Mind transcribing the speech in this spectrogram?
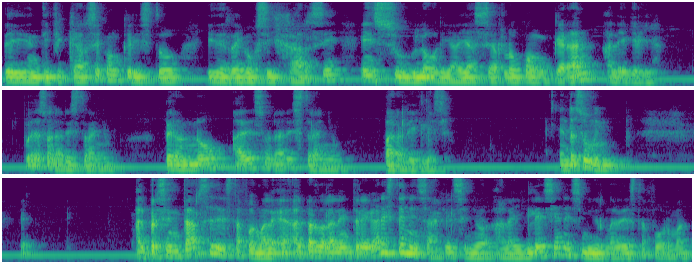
de identificarse con Cristo y de regocijarse en su gloria y hacerlo con gran alegría. Puede sonar extraño, pero no ha de sonar extraño para la iglesia. En resumen, al presentarse de esta forma, al, perdón, al entregar este mensaje el Señor a la iglesia en Esmirna de esta forma,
